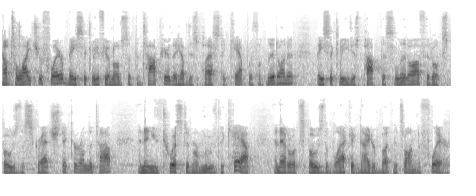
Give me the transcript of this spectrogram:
now to light your flare, basically if you'll notice at the top here, they have this plastic cap with a lid on it. Basically you just pop this lid off, it'll expose the scratch sticker on the top, and then you twist and remove the cap, and that'll expose the black igniter button that's on the flare.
